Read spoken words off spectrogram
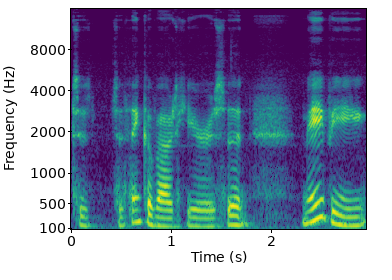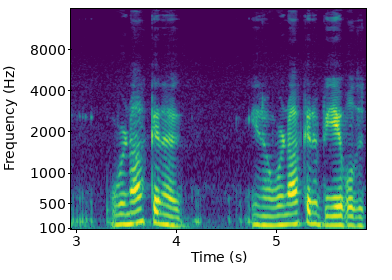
to, to think about here is that maybe we're not going to you know, we're not going to be able to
